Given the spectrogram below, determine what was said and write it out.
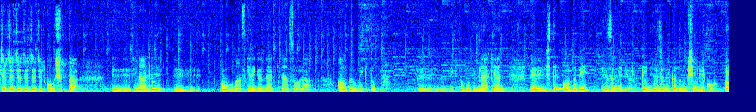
cır cır cır cır cır cır konuşup da e, finalde e, oğlunu askere gönderdikten sonra aldığı mektup e, mektubu dinlerken e, işte orada bir hüzünleniyorum. En hüzünlü kadınım şimdilik o.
